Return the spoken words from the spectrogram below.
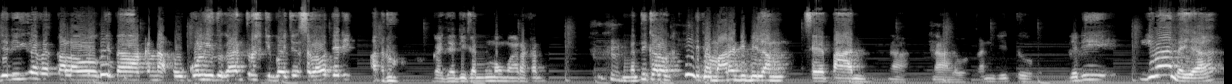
Jadi kan kalau kita kena pukul gitu kan, terus dibaca selawat jadi, aduh nggak jadi kan mau marah kan. Nanti kalau kita marah dibilang setan. Nah, nah loh kan gitu. Jadi gimana ya?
